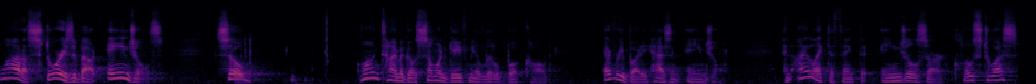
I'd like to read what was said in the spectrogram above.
lot of stories about angels. So, a long time ago, someone gave me a little book called Everybody Has an Angel. And I like to think that angels are close to us.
